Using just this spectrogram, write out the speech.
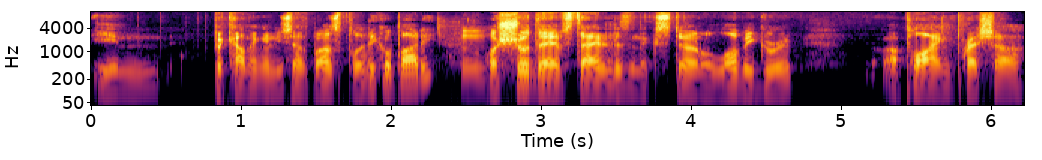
in becoming a New South Wales political party, or should they have stayed as an external lobby group, applying pressure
